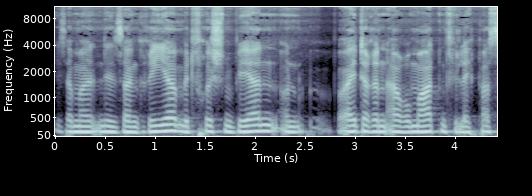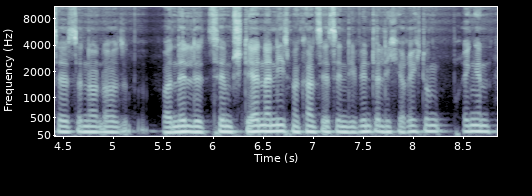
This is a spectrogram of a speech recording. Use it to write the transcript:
ich sag mal, eine Sangria mit frischen Beeren und weiteren Aromaten, vielleicht passt ja jetzt noch Vanille, Zimt, Sternanis, man kann es jetzt in die winterliche Richtung bringen,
